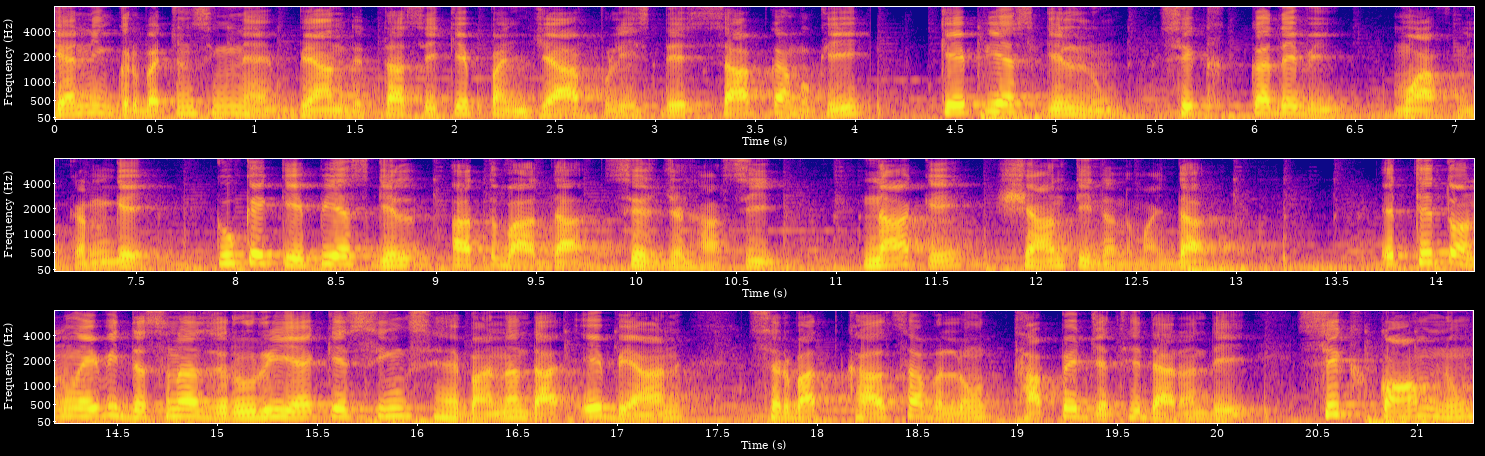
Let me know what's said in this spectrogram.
ਗਿਆਨੀ ਗੁਰਬਚਨ ਸਿੰਘ ਨੇ ਬਿਆਨ ਦਿੱਤਾ ਸੀ ਕਿ ਪੰਜਾਬ ਪੁਲਿਸ ਦੇ ਸਾਬਕਾ ਮੁਖੀ ਕੇਪੀਐਸ ਗਿੱਲ ਨੂੰ ਸਿੱਖ ਕਦੇ ਵੀ ਮੁਆਫ ਨਹੀਂ ਕਰਨਗੇ, ਕਿਉਂਕਿ ਕੇਪੀਐਸ ਗਿੱਲ ਅੱਤਵਾਦ ਦਾ ਸਿਰਜਣਹਾਰ ਸੀ, ਨਾ ਕਿ ਸ਼ਾਂਤੀ ਦਾ ਨੁਮਾਇੰਦਾ। ਇੱਥੇ ਤੁਹਾਨੂੰ ਇਹ ਵੀ ਦੱਸਣਾ ਜ਼ਰੂਰੀ ਹੈ ਕਿ ਸਿੰਘ ਸਹਿਬਾਨਾਂ ਦਾ ਇਹ ਬਿਆਨ ਸਰਬੱਤ ਖਾਲਸਾ ਵੱਲੋਂ ਥਾਪੇ ਜਥੇਦਾਰਾਂ ਦੇ ਸਿੱਖ ਕੌਮ ਨੂੰ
